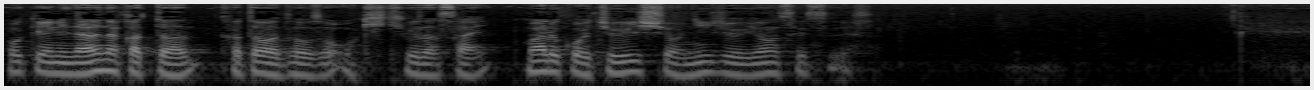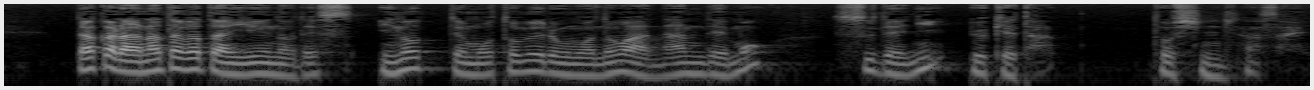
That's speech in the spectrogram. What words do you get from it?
OK になれなかった方はどうぞお聞きください。マルコ11章24節です。だからあなた方に言うのです。祈って求めるものは何でもすでに受けたと信じなさい。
